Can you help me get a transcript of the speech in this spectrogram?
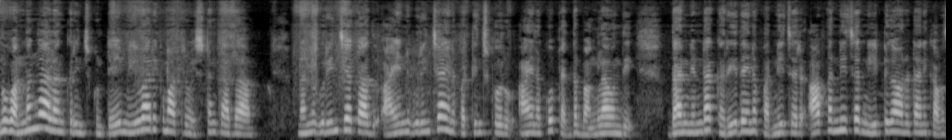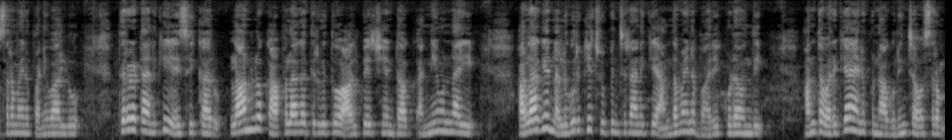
నువ్వు అందంగా అలంకరించుకుంటే మీ వారికి మాత్రం ఇష్టం కాదా? నన్ను గురించే కాదు ఆయన్ని గురించి ఆయన పట్టించుకోరు. ఆయనకు పెద్ద బంగ్లా ఉంది. దాని నిండా ఖరీదైన ఫర్నిచర్ ఆ ఫర్నిచర్ నీట్గా ఉండటానికి అవసరమైన పనివాళ్ళు తిరగటానికి ఏసీ కారు లాన్లో కాపలాగా తిరుగుతూ ఆల్పేషియన్ డాగ్ అన్నీ ఉన్నాయి. అలాగే నలుగురికి చూపించడానికి అందమైన భార్య కూడా ఉంది. అంతవరకే ఆయనకు నా గురించి అవసరం.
